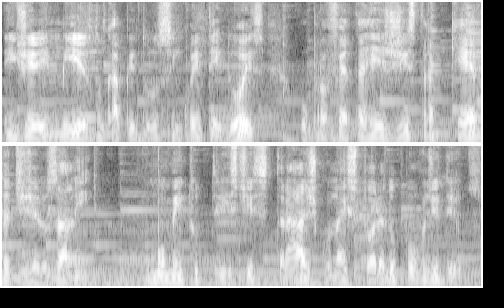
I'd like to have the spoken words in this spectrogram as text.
Em Jeremias, no capítulo 52, o profeta registra a queda de Jerusalém, um momento triste e trágico na história do povo de Deus.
